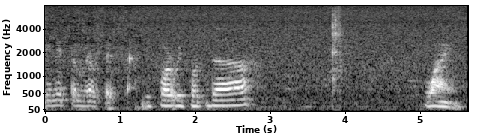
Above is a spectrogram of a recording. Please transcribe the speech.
We need to melt it before we put the wine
